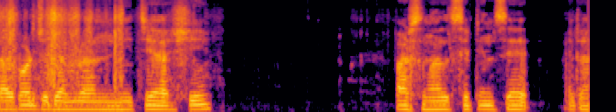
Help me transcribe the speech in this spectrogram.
তারপর যদি আমরা নিচে আসি পার্সোনাল সেটিংসে এটা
